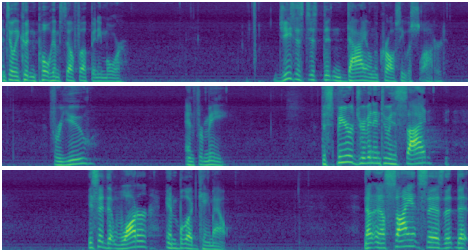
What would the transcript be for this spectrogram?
until he couldn't pull himself up anymore. Jesus just didn't die on the cross, he was slaughtered. For you and for me. The spear driven into his side, it said that water and blood came out. Now, now science says that, that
